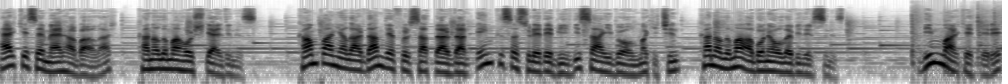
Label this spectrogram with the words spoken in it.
Herkese merhabalar, kanalıma hoş geldiniz. Kampanyalardan ve fırsatlardan en kısa sürede bilgi sahibi olmak için kanalıma abone olabilirsiniz. BİM marketleri,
